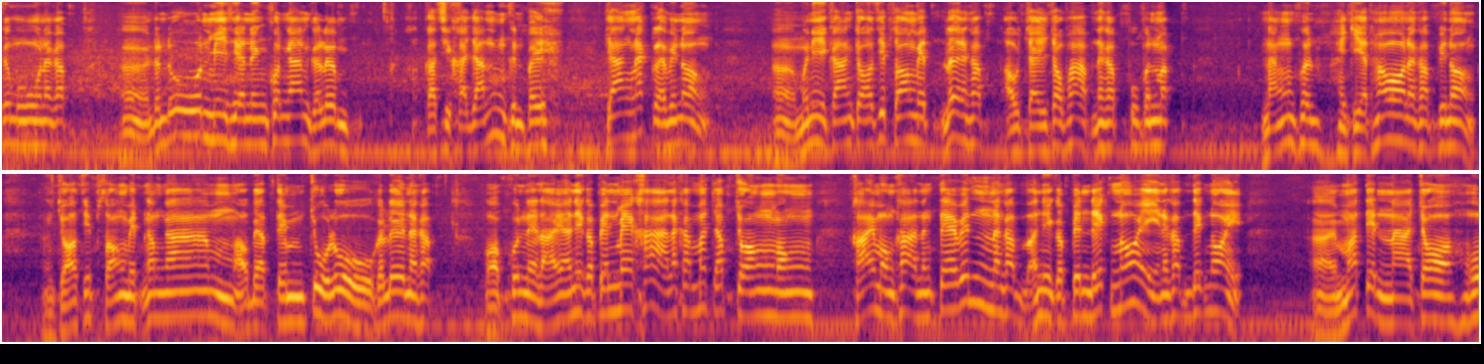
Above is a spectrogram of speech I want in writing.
คือมูนะครับเออโดนๆมีเทียหนึ่งคนงานก็เริ่มก็สิขยันขึ้นไป ย่างนักเลยพี่น้องเออมื้อนี้กลางจอ 12 เม็ดเลยนะครับ เอาใจเจ้าภาพนะครับ ผู้เพิ่นมักหนังเพิ่อนให้เกียรติเฮานะครับ พี่น้องจอ 12 เม็ดงามๆเอาแบบเต็มจู้ลู่กันเลยนะครับขอบคุณหลายๆ อันนี้ก็เป็นแม่ค้านะครับ มาจับจองมองขายมองค้าตั้งแต่เว้นนะครับ อันนี้ก็เป็นเด็กน้อยนะครับ เด็กน้อยอมาเต้นหน้าจอโอ้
